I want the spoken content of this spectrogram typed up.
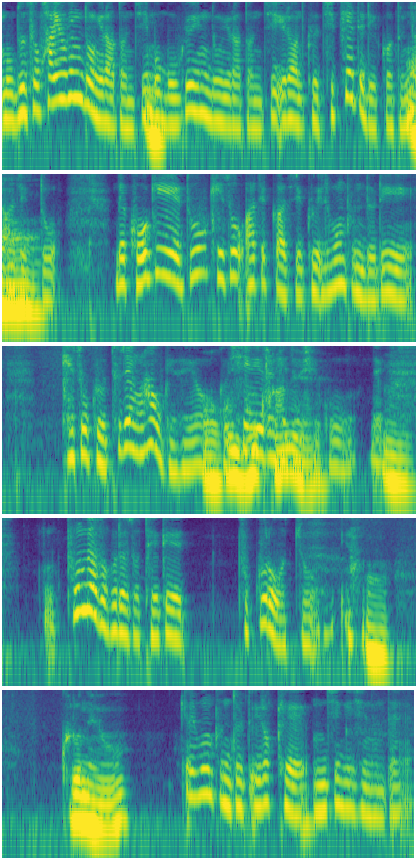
뭐 무슨 화요 행동이라든지 뭐 음. 뭐 모교 행동이라든지 이런 그 집회들이 있거든요 어. 아직도. 근데 거기에도 계속 아직까지 그 일본 분들이 계속 그 투쟁을 하고 계세요. 어, 그 시위를 해주시고. 네. 음. 보면서 그래서 되게 부끄러웠죠. 어, 그러네요. 일본 분들도 이렇게 움직이시는데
